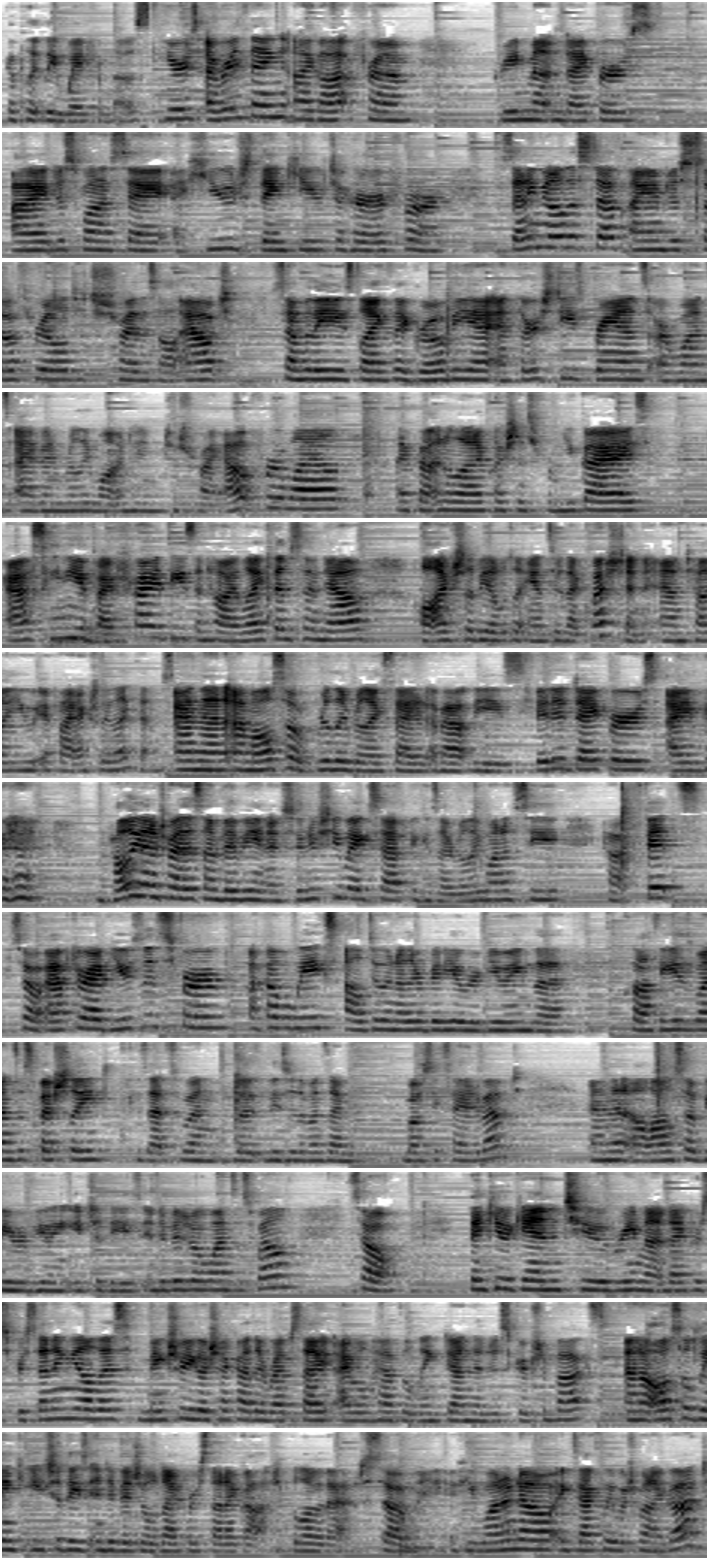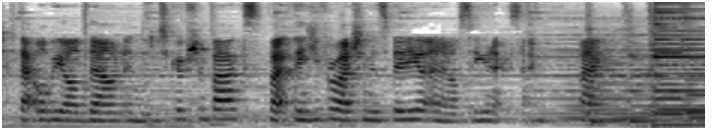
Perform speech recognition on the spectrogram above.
completely away from those. Here's everything I got from Green Mountain Diapers. I just want to say a huge thank you to her for sending me all this stuff. I am just so thrilled to try this all out. Some of these, like the Grovia and Thirsties brands, are ones I've been really wanting to try out for a while. I've gotten a lot of questions from you guys asking me if I've tried these and how I like them, so now I'll actually be able to answer that question and tell you if I actually like them. And then I'm also really, really excited about these fitted diapers. I'm gonna I'm probably gonna try this on Vivian as soon as she wakes up because I really wanna see how it fits. So after I've used this for a couple weeks, I'll do another video reviewing the Cloth-eez ones especially because that's when the, these are the ones I'm most excited about. And then I'll also be reviewing each of these individual ones as well. So Thank you again to Green Mountain Diapers for sending me all this. Make sure you go check out their website. I will have the link down in the description box. And I'll also link each of these individual diapers that I got below that. So if you wanna know exactly which one I got, that will be all down in the description box. But thank you for watching this video and I'll see you next time. Bye.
